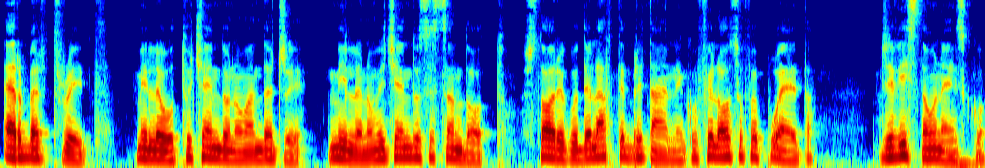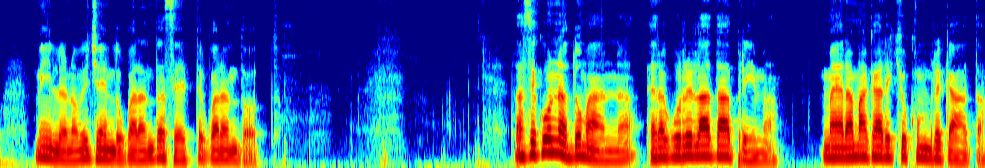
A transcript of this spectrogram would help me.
Herbert Reed, 1893-1968, storico dell'arte britannico, filosofo e poeta, rivista UNESCO, 1947-48. La seconda domanda era correlata alla prima, ma era magari più complicata.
